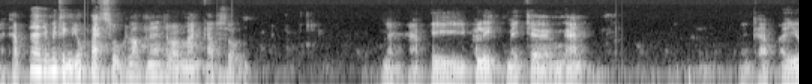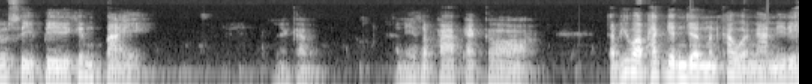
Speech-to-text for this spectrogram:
นะครับน่าจะไม่ถึงยุค 80 หรอกน่าจะประมาณ 90 นะครับปีผลิตไม่เจอเหมือนกันนะครับอายุ 4 ปีขึ้นไปนะครับ อันนี้สภาพแพ็คก็ แต่พี่ว่าแพ็คเย็นๆมันเข้ากับงานนี้ดี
